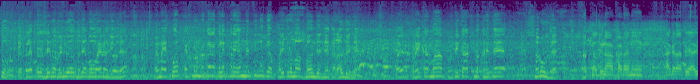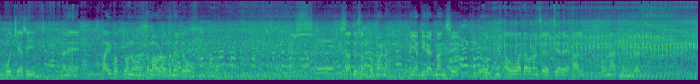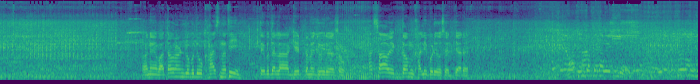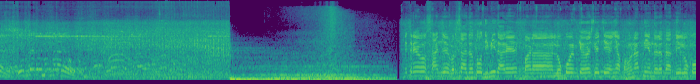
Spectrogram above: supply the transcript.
કે કલેક્ટરશ્રીનો વીડિયો બધે બહુ વાયરલ થયો છે. એમાં એક એક પણ પ્રકારે કલેક્ટરે એમ નથી કીધું કે પરિક્રમા બંધ છે કે રદ છે. પરિક્રમા પ્રતિકાત્મક રીતે શરૂ છે. જૂના અખાડાની આગળ આપણે આવી પહોંચ્યા છીએ અને ભાવિ ભક્તોનો જમાવડો તમે જો સાધુ સંતો પણ અહીંયા બિરાજમાન છે. તો આવું વાતાવરણ છે અત્યારે હાલ ભવનાથની અંદર. અને વાતાવરણ એટલું બધું ખાસ નથી. તે બદલ આ ગેટ તમે જોઈ રહ્યા છો. આ સાવ એકદમ ખાલી પડ્યો છે અત્યારે. મિત્રો સાંજે વરસાદ હતો ધીમી ધારે પણ લોકો એમ કહેવાય છે કે જે અહીંયા ભવનાથની અંદર હતા તે લોકો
